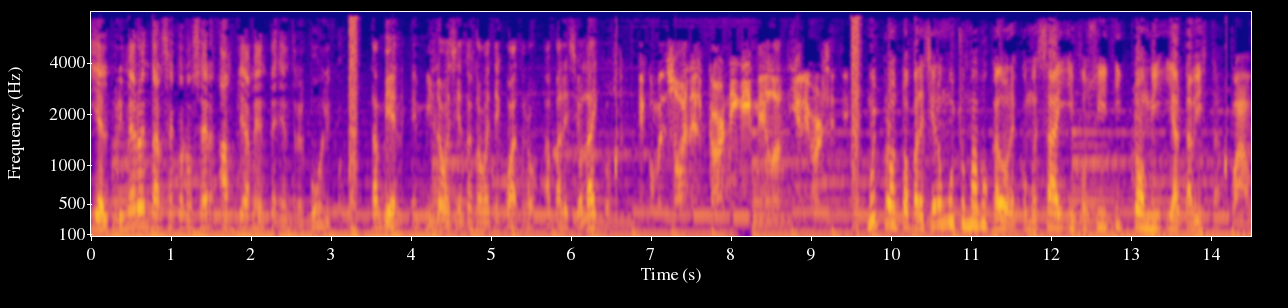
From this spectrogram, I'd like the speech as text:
Y el primero en darse a conocer ampliamente entre el público. También en 1994 apareció Lycos, que comenzó en el Carnegie Mellon University. Muy pronto aparecieron muchos más buscadores como Esai, Infosit, Ictomi y Altavista. ¡Wow!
